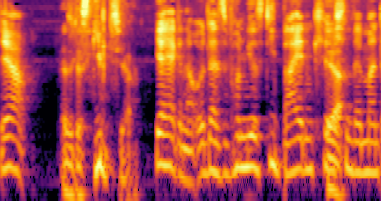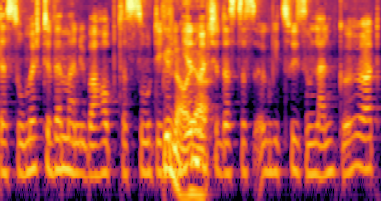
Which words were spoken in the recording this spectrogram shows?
Ja. Also das gibt's ja. Ja, ja, genau. Und also von mir ist die beiden Kirchen, ja. wenn man das so möchte, wenn man überhaupt das so definieren genau, ja. möchte, dass das irgendwie zu diesem Land gehört.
